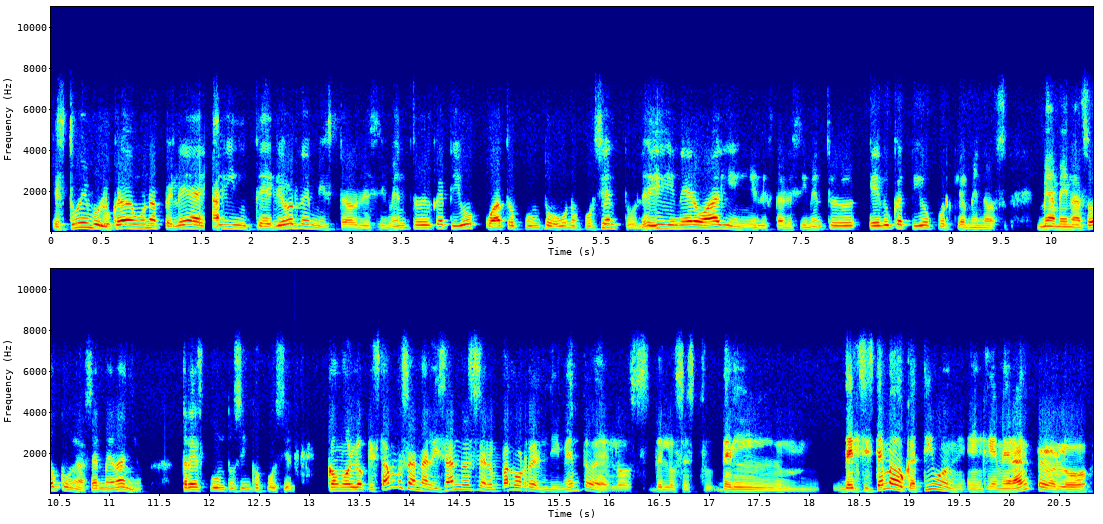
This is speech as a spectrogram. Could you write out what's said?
Estuve involucrado en una pelea al interior de mi establecimiento educativo, 4.1%. Le di dinero a alguien en el establecimiento educativo porque me amenazó con hacerme daño, 3.5%. Como lo que estamos analizando es el bajo rendimiento de los, de los del, del, sistema educativo en, general, pero lo,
